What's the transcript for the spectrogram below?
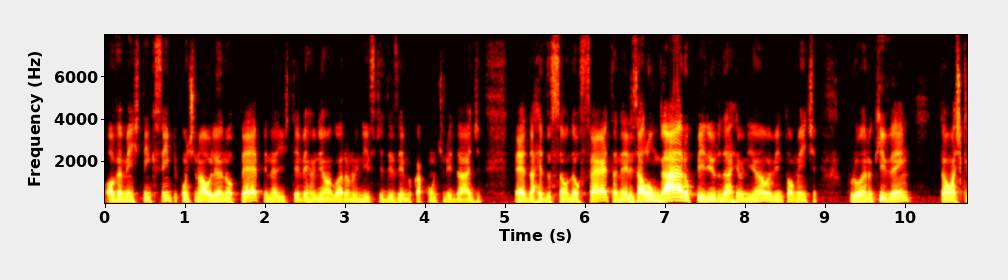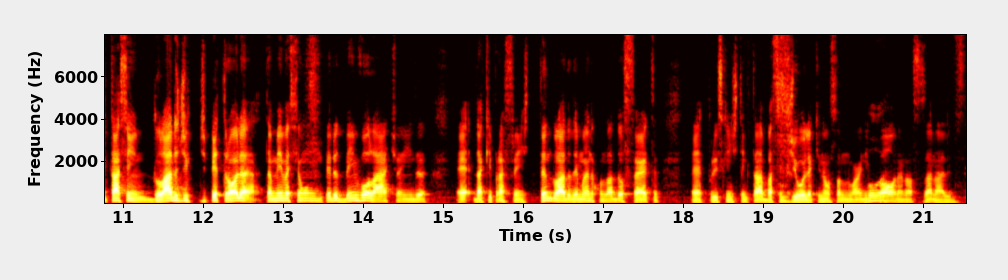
Obviamente tem que sempre continuar olhando o PEP, né? A gente teve a reunião agora no início de dezembro com a continuidade é, da redução da oferta, né? Eles alongaram o período da reunião, eventualmente para o ano que vem. Então acho que está assim, do lado de, de, petróleo também vai ser um período bem volátil ainda é, daqui para frente, tanto do lado da demanda quanto do lado da oferta. É, por isso que a gente tem que estar tá bastante de olho aqui, não só no Morning Call, nas nossas análises.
